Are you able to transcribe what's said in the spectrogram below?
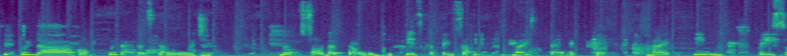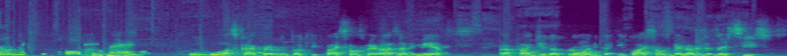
se cuidar, vamos cuidar da saúde, não só da saúde física, pensando mais técnica, mas sim, pensando em todo, né? O, o Oscar perguntou aqui quais são os melhores alimentos para fadiga crônica e quais são os melhores exercícios.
